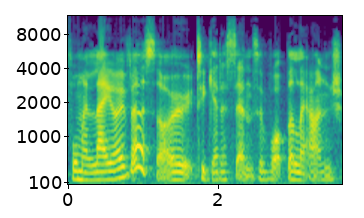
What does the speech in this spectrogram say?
for my layover, so to get a sense of what the lounge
